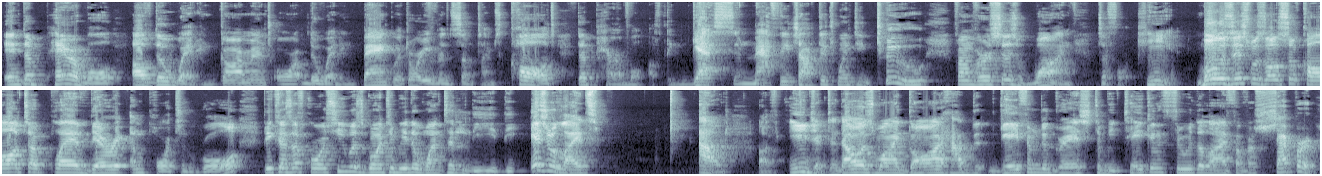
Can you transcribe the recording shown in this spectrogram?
in the parable of the wedding garment or the wedding banquet, or even sometimes called the parable of the guests in Matthew chapter 22 from verses 1 to 14. Moses was also called to play a very important role because, of course, he was going to be the one to lead the Israelites out of Egypt. And that was why God had, gave him the grace to be taken through the life of a shepherd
